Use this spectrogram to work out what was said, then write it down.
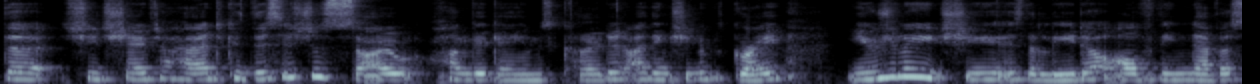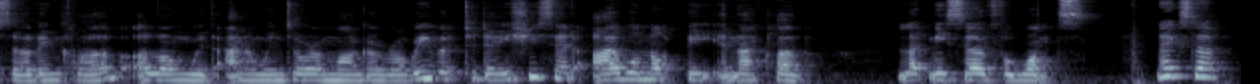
that she'd shaved her head because this is just so Hunger Games coded. I think she looks great. Usually she is the leader of the Never Serving Club along with Anna Wintour and Margot Robbie, but today she said, I will not be in that club. Let me serve for once. Next up,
